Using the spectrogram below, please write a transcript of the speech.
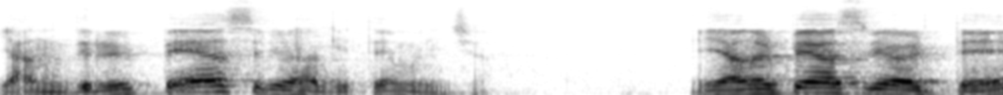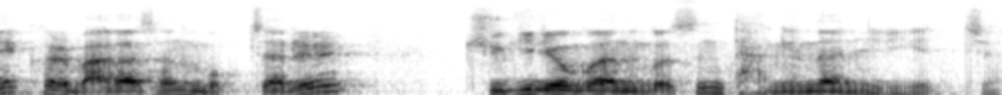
양들을 빼앗으려 하기 때문이죠. 양을 빼앗으려 할 때 그걸 막아서는 목자를 죽이려고 하는 것은 당연한 일이겠죠.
